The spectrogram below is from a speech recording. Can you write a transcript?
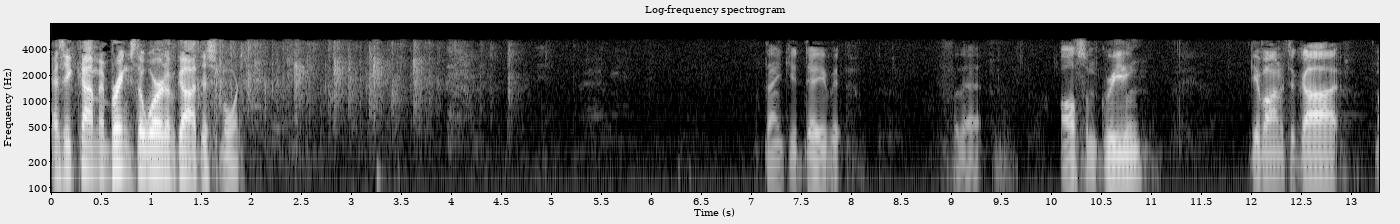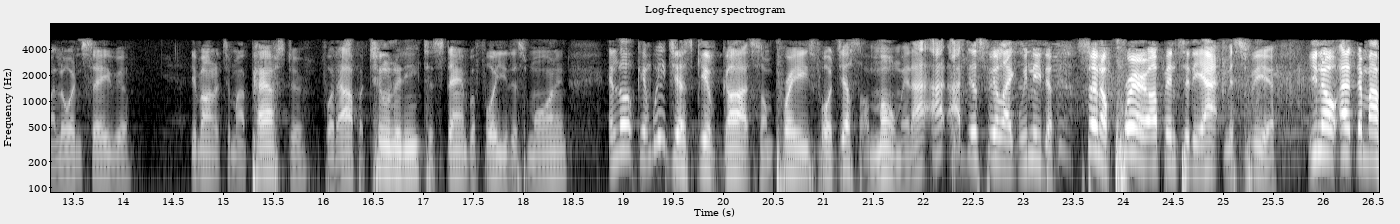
as he comes and brings the Word of God this morning. Thank you, David, for that awesome greeting. Give honor to God, my Lord and Savior. Give honor to my pastor for the opportunity to stand before you this morning. And look, can we just give God some praise for just a moment? I, I, I just feel like we need to send a prayer up into the atmosphere. You know, my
